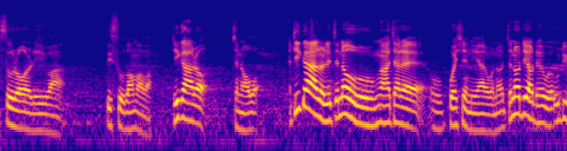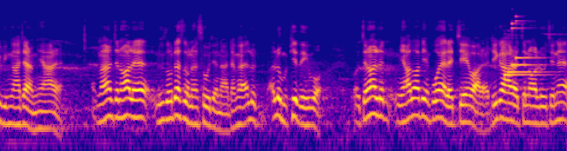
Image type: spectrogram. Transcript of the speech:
အဆိုတော်တွေပါတည်ဆိုသွားမှာပါအဓိကကတော့ကျွန်တော်ပေါ့ အဓိကကတော့လေကျွန်တော်ဟိုငားကြတဲ့ဟိုပွဲရှင်တွေရတော့ဗောနော်ကျွန်တော်တယောက်တည်းဟို UTV ငားကြတာများတယ်အမှန်တော့ကျွန်တော်ကလည်းလူစုံတက်စုံနဲ့ဆိုကျင်တာဒါပေမဲ့အဲ့လိုအဲ့လိုမဖြစ်သေးဘူးပေါ့ဟိုကျွန်တော်ကလည်းများသောအားဖြင့်ပွဲရလည်းကျဲပါတယ်အဓိကကတော့ကျွန်တော်လူချင်တဲ့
